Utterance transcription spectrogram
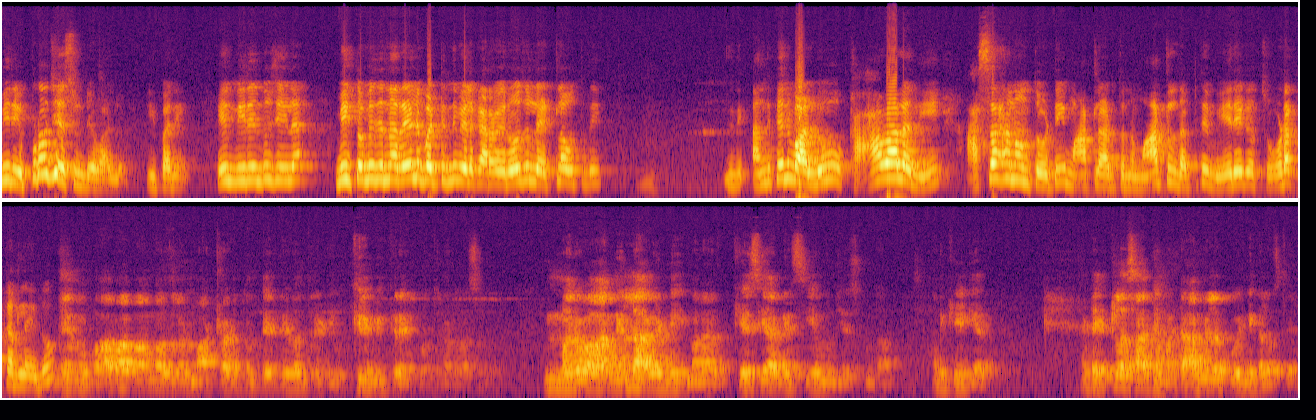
మీరు ఎప్పుడో చేసి ఉండేవాళ్ళు ఈ పని. ఏం మీరెందుకు చేయలే? మీకు తొమ్మిదిన్నరేళ్ళు పట్టింది వీళ్ళకి అరవై రోజుల్లో ఎట్లా అవుతుంది? ఇది అందుకని వాళ్ళు కావాలని అసహనంతో మాట్లాడుతున్న మాటలు తప్పితే వేరేగా చూడక్కర్లేదు. మేము బాబా బామర్దులను మాట్లాడుతుంటే రేవంత్ రెడ్డి ఉక్కిరి బిక్కిరి అయిపోతున్నాడు అసలు. మరో ఆరు నెలలు ఆగండి మన కేసీఆర్ని సీఎం చేసుకుందాం అని కేటీఆర్. అంటే ఎట్లా సాధ్యం? అంటే ఆరు నెలలకు ఎన్నికలు వస్తాయి.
